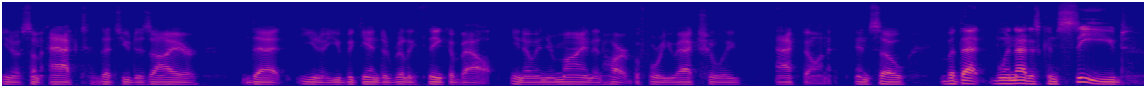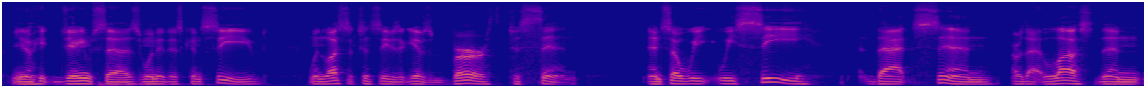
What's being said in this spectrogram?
you know some act that you desire that you know you begin to really think about you know in your mind and heart before you actually act on it. And so but that when that is conceived you know he, james says when it is conceived when lust is conceived it gives birth to sin and so we we see that sin or that lust then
